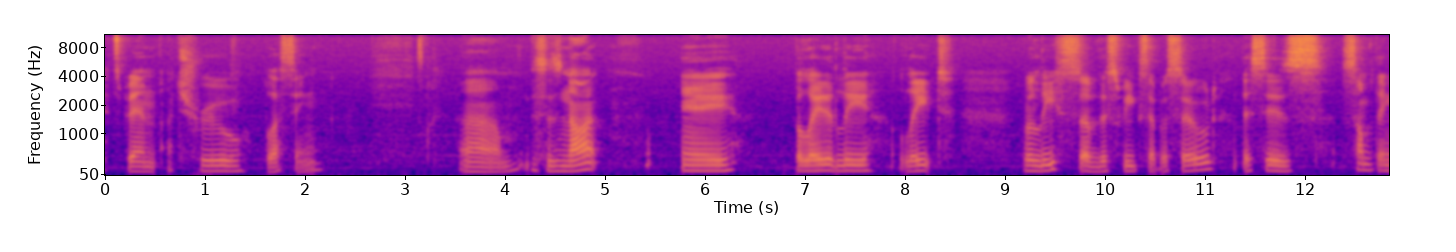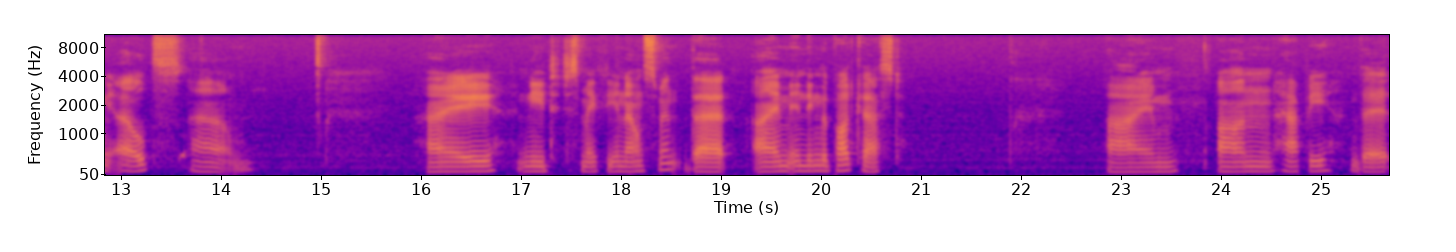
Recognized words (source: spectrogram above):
It's been a true blessing. Um, this is not a belatedly late release of this week's episode. This is something else. Um, I need to just make the announcement that I'm ending the podcast. I'm unhappy that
